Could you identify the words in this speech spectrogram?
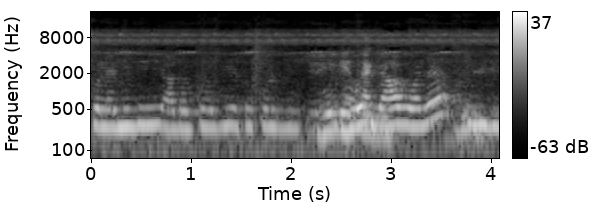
কোলে নিবি আদর করবি এতো করবি। যা বলে শুনবি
